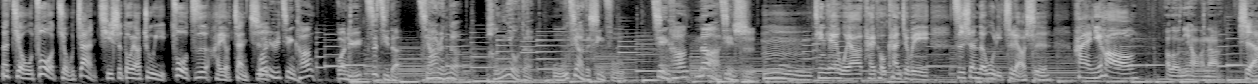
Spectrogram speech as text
那久坐久站其实。都要注意坐姿，还有站姿。关于健康，关于自己的、家人的、朋友的无价的幸福，健康那件事。嗯，今天我要抬头看这位资深的物理治疗师。嗨，你好。Hello，你好，安娜。是啊，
